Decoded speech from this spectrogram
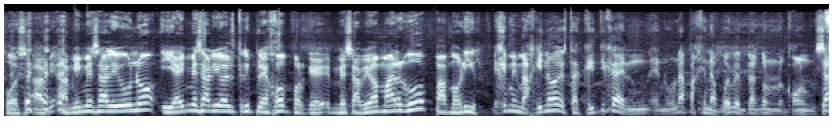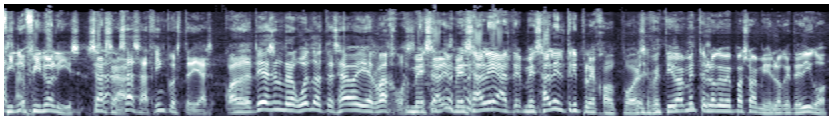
Pues a mí, a mí me salió uno y ahí me salió el triple hop porque me sabió amargo para morir. Es que me imagino esta crítica en, en una página web, en plan con, con Sasa. Fin- Finolis, Sasa. Sasa, cinco estrellas. Cuando te tiras un revuelto te sabe hierbajos. Me sale, me, sale, a- me sale el triple hop. Pues efectivamente es lo que me pasó a mí. Es lo que te digo.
